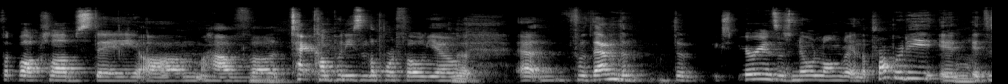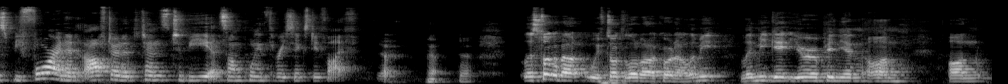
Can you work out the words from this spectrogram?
football clubs, they um, have uh, tech companies in the portfolio. Uh, for them, the the experience is no longer in the property. It, it is before and it after, and it tends to be at some point 365. Yeah. Yeah. Let's talk about. We've talked a lot about now. Let me let me get your opinion on on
